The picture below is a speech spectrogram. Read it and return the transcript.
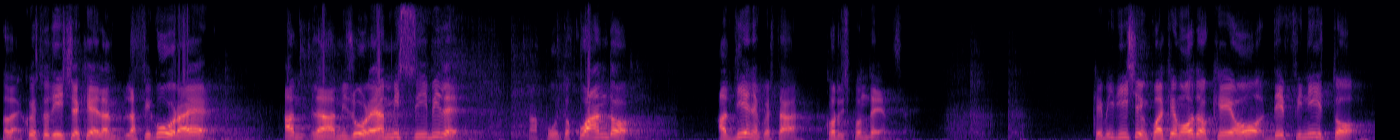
Vabbè, questo dice che la, la, è, la misura è ammissibile appunto quando avviene questa corrispondenza che mi dice in qualche modo che ho definito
